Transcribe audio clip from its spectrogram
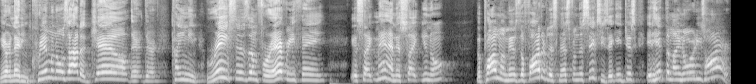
They are letting criminals out of jail. They're, they're claiming racism for everything. It's like, man, it's like, you know, the problem is the fatherlessness from the 60s. It, it just, it hit the minorities hard.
